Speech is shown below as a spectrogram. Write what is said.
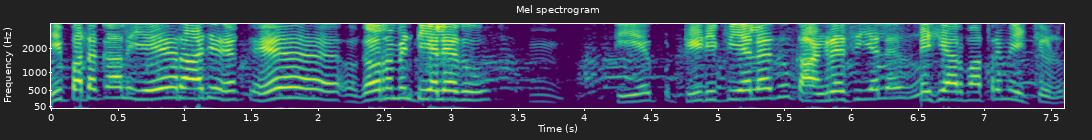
ఈ పథకాలు ఏ రాజ ఏ గవర్నమెంట్ ఇవ్వలేదు. టీడీపీ ఇవ్వలేదు కాంగ్రెస్ ఇవ్వలేదు కేసీఆర్ మాత్రమే ఇచ్చాడు.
